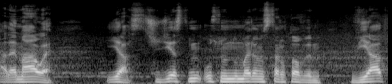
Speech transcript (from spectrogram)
ale małe. Ja z 38 numerem startowym. Wiatr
